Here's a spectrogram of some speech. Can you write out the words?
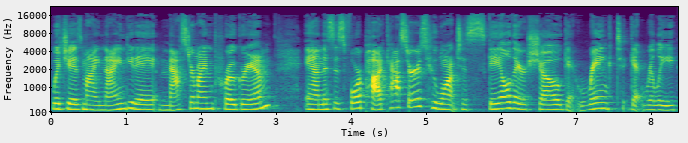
which is my 90 day mastermind program. And this is for podcasters who want to scale their show, get ranked, get really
